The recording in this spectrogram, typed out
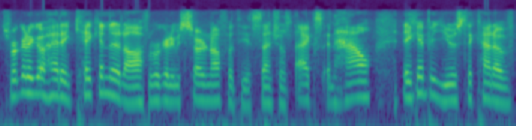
So we're going to go ahead and kicking it off. We're going to be starting off with the Essentials X and how it can be used to kind of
